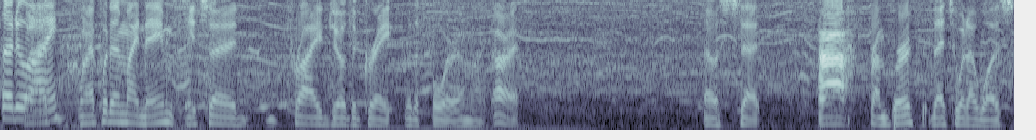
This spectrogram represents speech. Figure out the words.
So do When I. when I put in my name, it said try Joe the Great with a four. I'm like, all right. That was set Ah, from birth. That's what I was.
